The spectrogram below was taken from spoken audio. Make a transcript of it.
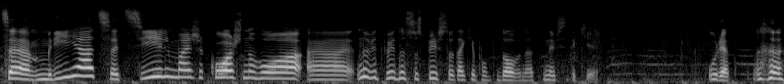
Це мрія, це ціль майже кожного. Е, ну, відповідно, суспільство так і побудоване. Не всі такі уряд.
